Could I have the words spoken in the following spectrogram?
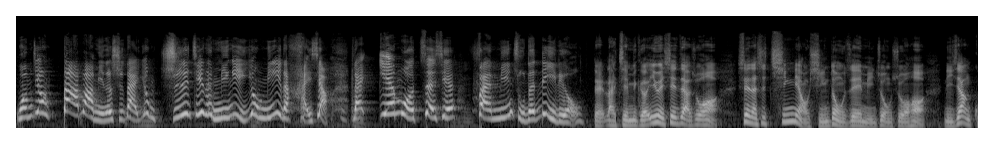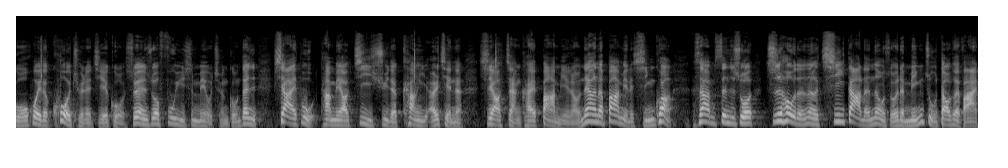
我们就用大罢免的时代，用直接的民意，用民意的海啸来淹没这些反民主的逆流。对，来杰明哥，因为现在说哈，现在是青鸟行动这些民众说哈，你这样国会的扩权的结果，虽然说富裕是没有成功，但是下一步他们要继续的抗议，而且呢是要展开罢免哦，那样的罢免的情况。他们甚至说，之后的那个七大的那种所谓的民主倒退法案，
